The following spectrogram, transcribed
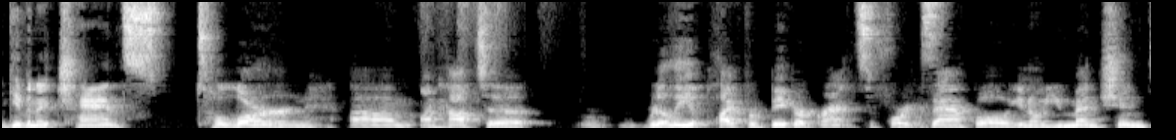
given a chance to learn um, on how to really apply for bigger grants. For example, you know, you mentioned,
